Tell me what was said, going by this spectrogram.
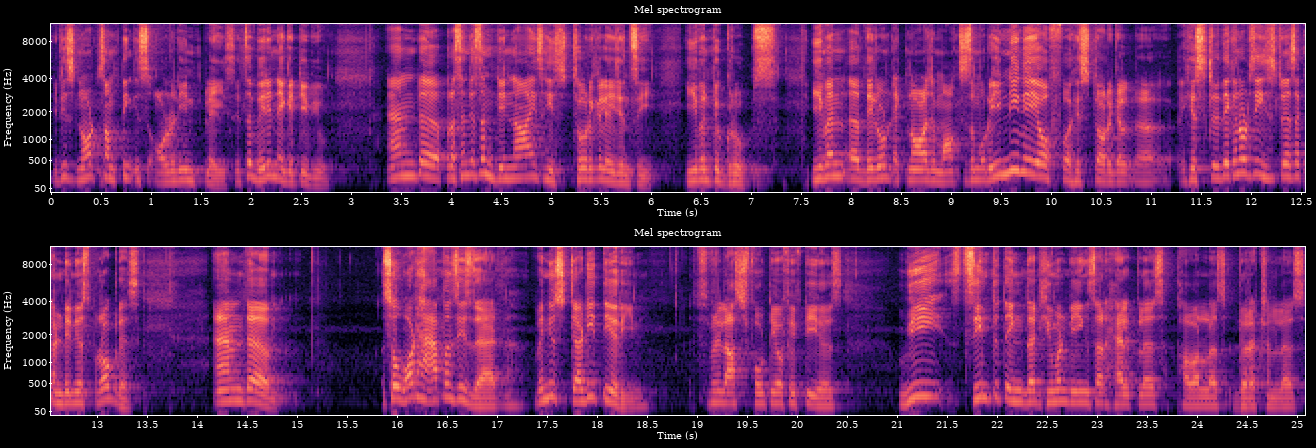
It is not something is already in place. It's a very negative view. And uh, presentism denies historical agency even to groups. Even uh, they don't acknowledge Marxism or any way of uh, historical uh, history. They cannot see history as a continuous progress. And uh, so what happens is that when you study theory, for the last 40 or 50 years, we seem to think that human beings are helpless, powerless, directionless,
